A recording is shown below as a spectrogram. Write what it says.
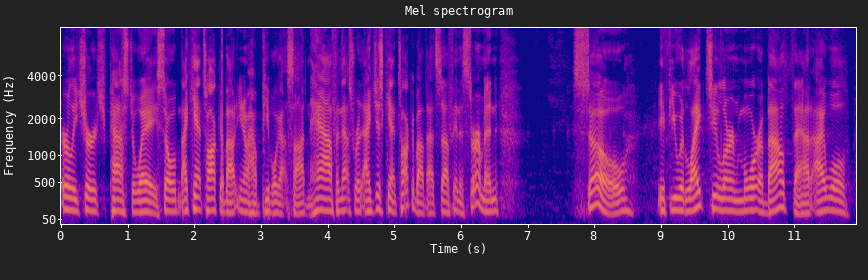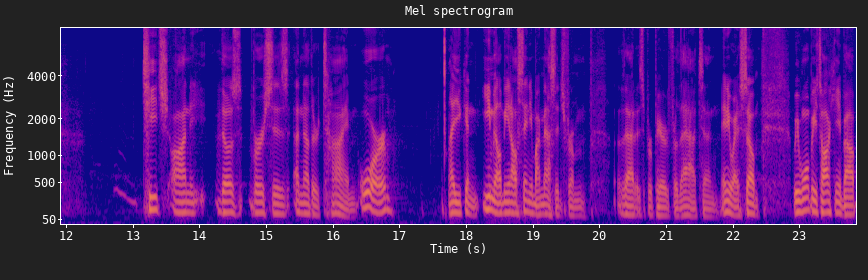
early church passed away. So I can't talk about, you know, how people got sawed in half and that's where I just can't talk about that stuff in a sermon. So if you would like to learn more about that, I will teach on those verses another time. Or uh, you can email me and I'll send you my message from that is prepared for that. And anyway, so we won't be talking about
